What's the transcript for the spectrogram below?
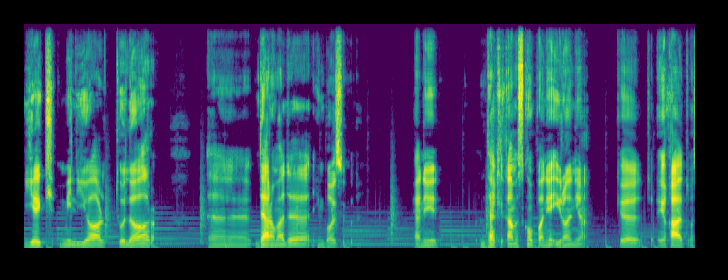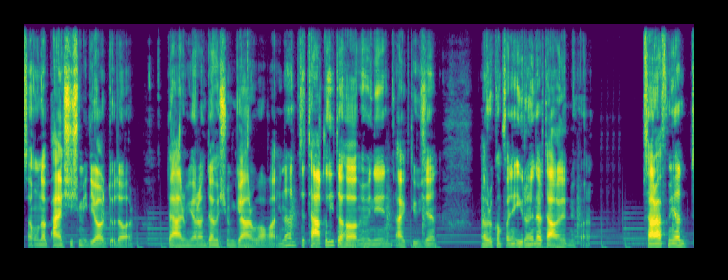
یک میلیارد دلار درآمد این بازی بوده. یعنی دقیقا مثل کمپانی ایرانی هم. که اینقدر مثلا اونا 5 6 میلیارد دلار در میارن دمشون گرم واقعا. اینا تقلید ها می‌بینین؟ اکتیویژن برای کمپانی ایرانی در تقلید می‌کنه. طرف میاد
